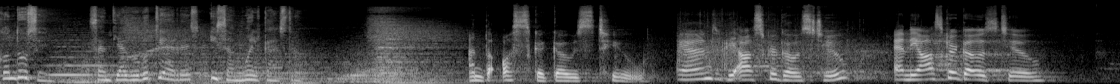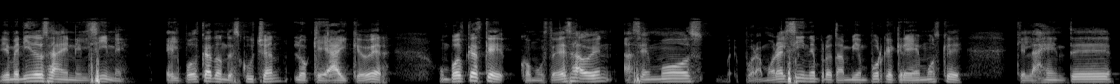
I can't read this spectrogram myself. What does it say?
Conducen Santiago Gutiérrez y Samuel Castro. And the Oscar goes to. And the Oscar goes to. And the Oscar goes to. Bienvenidos a En el Cine, el podcast donde escuchan lo que hay que ver. Un podcast que, como ustedes saben, hacemos por amor al cine, pero también porque creemos que, que la gente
